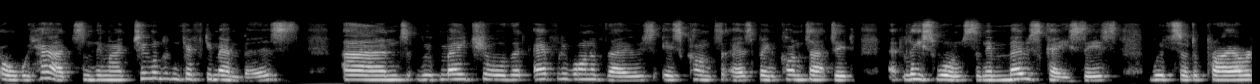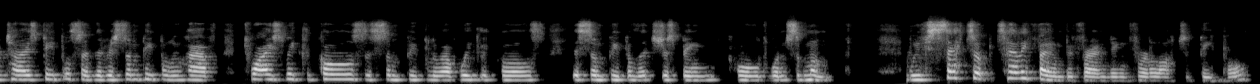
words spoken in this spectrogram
or we had something like 250 members, and we've made sure that every one of those is con- has been contacted at least once. And in most cases we've sort of prioritized people. So there are some people who have twice weekly calls. There's some people who have weekly calls. There's some people that's just been called once a month. We've set up telephone befriending for a lot of people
